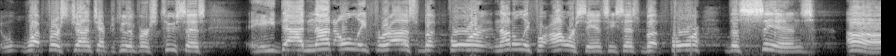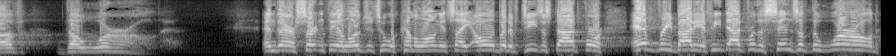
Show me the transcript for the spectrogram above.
what 1 John chapter 2 and verse 2 says. He died not only for us, but for, not only for our sins, he says, but for the sins of the world. And there are certain theologians who will come along and say, oh, but if Jesus died for everybody, if he died for the sins of the world,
